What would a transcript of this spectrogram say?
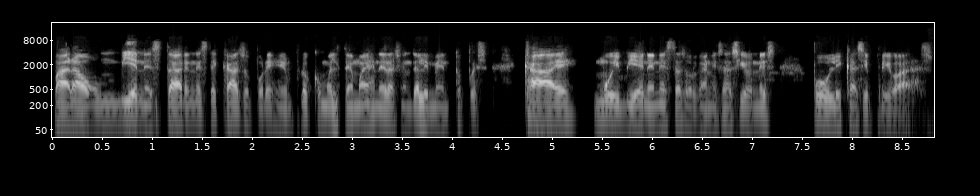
para un bienestar, en este caso, por ejemplo, como el tema de generación de alimento, pues cae muy bien en estas organizaciones públicas y privadas.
